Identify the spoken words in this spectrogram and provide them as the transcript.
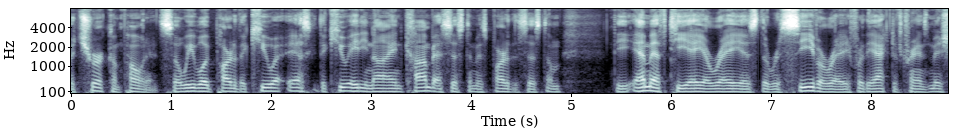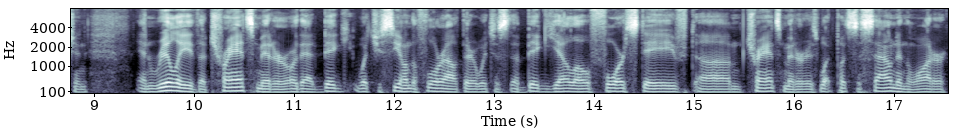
mature components. So we would part of the QS, the Q89 combat system as part of the system. The MFTA array is the receive array for the active transmission. And really, the transmitter, or that big, what you see on the floor out there, which is the big yellow four staved um, transmitter, is what puts the sound in the water,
